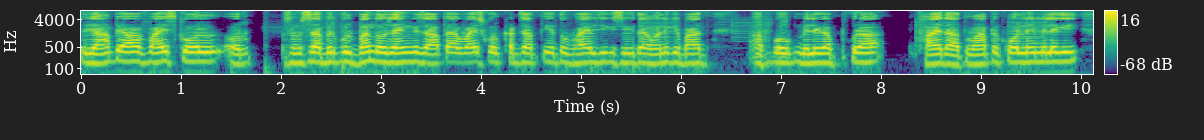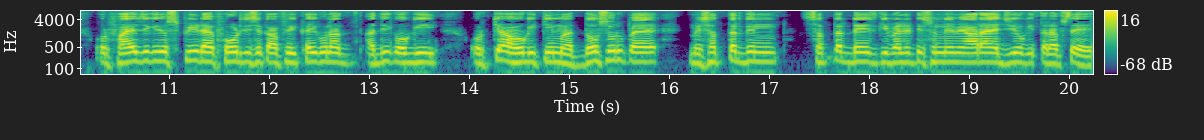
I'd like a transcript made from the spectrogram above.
तो यहाँ पे आप वॉइस कॉल और समस्या बिल्कुल बंद हो जाएँगे। जहाँ पे आप वॉइस कॉल कट जाती है तो फाइव जी की सुविधा होने के बाद आपको मिलेगा पूरा फ़ायदा तो वहाँ पे कॉल नहीं मिलेगी। और फाइव जी की जो स्पीड है फोर जी से काफ़ी कई गुना अधिक होगी। और क्या होगी कीमत? दो सौ रुपये में सत्तर दिन, सत्तर डेज़ की वैलिडिटी सुनने में आ रहा है जियो की तरफ़ से।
